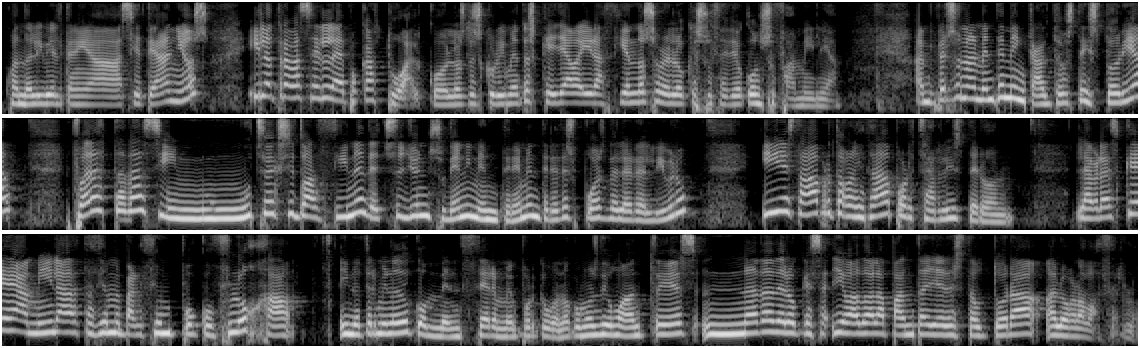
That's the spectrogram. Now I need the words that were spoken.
cuando Libby tenía 7 años, y la otra va a ser en la época actual, con los descubrimientos que ella va a ir haciendo sobre lo que sucedió con su familia. A mí personalmente me encantó esta historia. Fue adaptada sin mucho éxito al cine, de hecho yo en su día ni me enteré, me enteré después de leer el libro, y estaba protagonizada por Charlize Theron. La verdad es que a mí la adaptación me pareció un poco floja y no terminó de convencerme, porque bueno, como os digo antes, nada de lo que se ha llevado a la pantalla de esta autora ha logrado hacerlo.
